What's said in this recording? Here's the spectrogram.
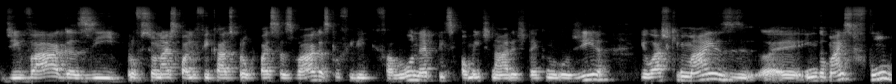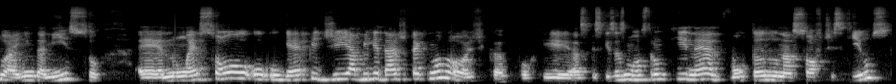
de vagas e profissionais qualificados para ocupar essas vagas que o Felipe falou, né, principalmente na área de tecnologia, eu acho que mais, é, indo mais fundo ainda nisso, é, não é só o, o, gap de habilidade tecnológica, porque as pesquisas mostram que, né, voltando nas soft skills,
